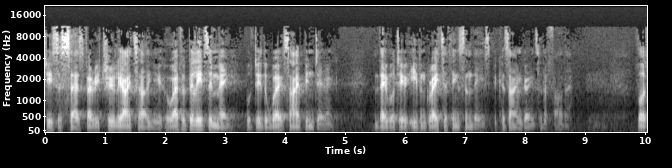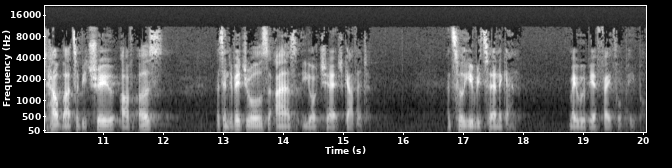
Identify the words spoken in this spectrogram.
Jesus says, Very truly I tell you, whoever believes in me will do the works I have been doing, and they will do even greater things than these because I am going to the Father. Lord, help that to be true of us. as individuals, as your church gathered. Until you return again, may we be a faithful people.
